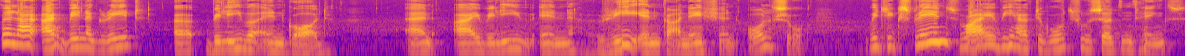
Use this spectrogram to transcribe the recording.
Well, I, I've been a great uh, believer in God, and I believe in reincarnation also, which explains why we have to go through certain things,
